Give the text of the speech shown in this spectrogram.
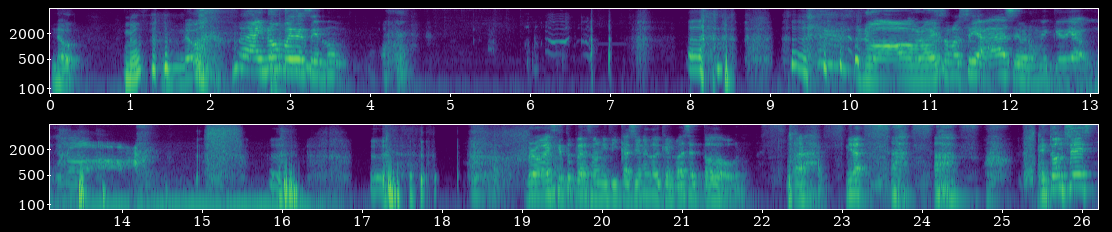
No. ¿No? No. Ay, no puede ser, no. No, bro, eso no se hace, bro. Me quedé a uno. Bro, es que tu personificación es lo que lo hace todo, bro. Ah, mira. Ah, ah. Entonces,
